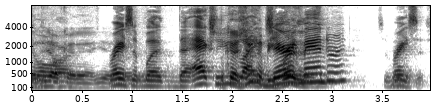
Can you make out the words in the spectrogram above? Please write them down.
prejudice. Yeah, okay, yeah, racist. yeah. But the action Because you you like can be prejudiced. gerrymandering, it's racist.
